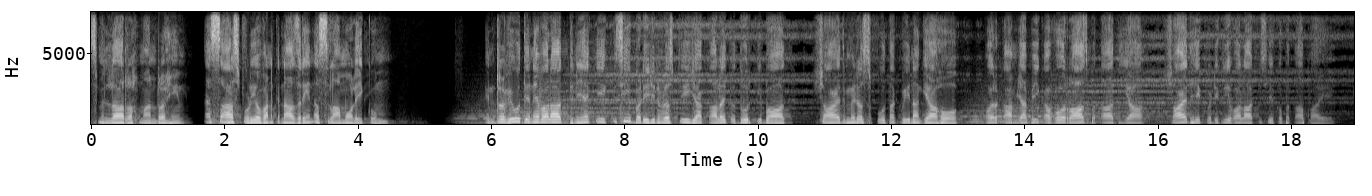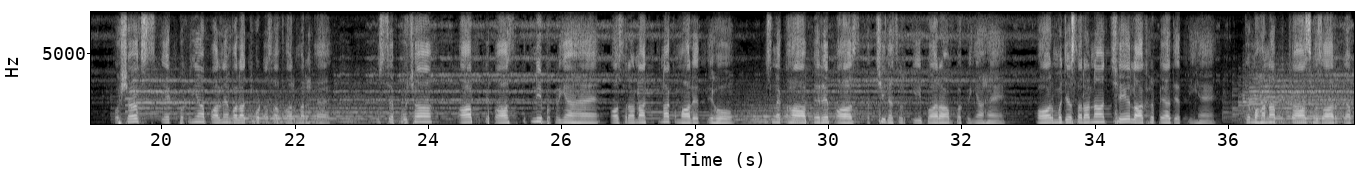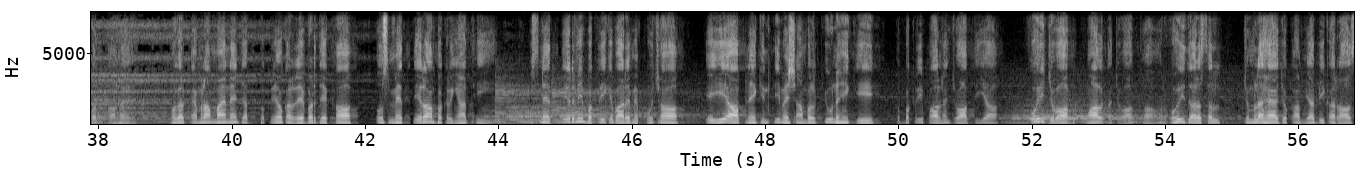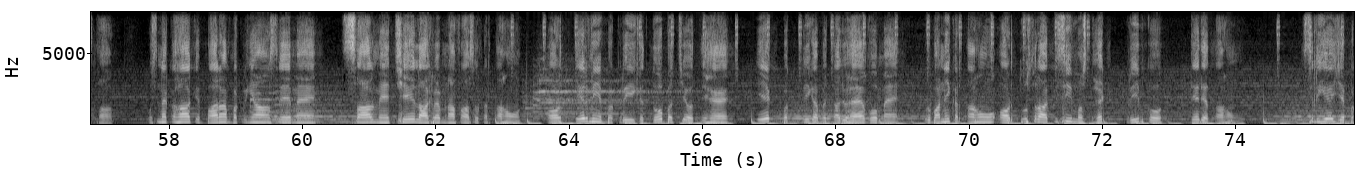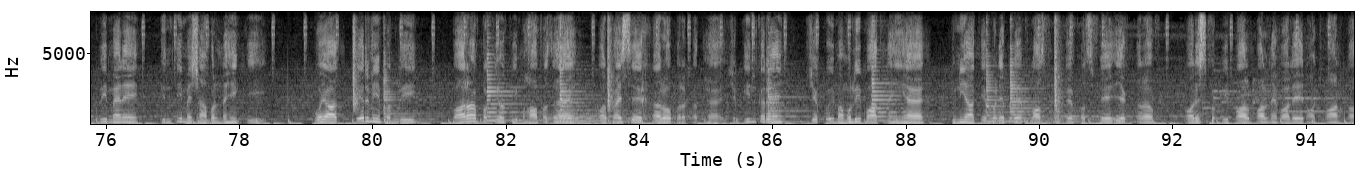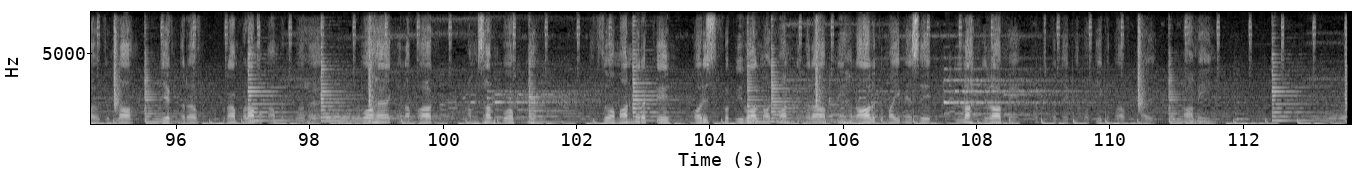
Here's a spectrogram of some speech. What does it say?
बसमीम S R studio one के नाजरीन असलकुम इंटरव्यू देने वाला दुनिया की किसी बड़ी यूनिवर्सिटी या कॉलेज तो दूर की बात शायद मिडिल स्कूल तक भी ना गया हो, मगर कामयाबी का वो राज बता दिया, शायद ही कोई डिग्री वाला किसी को बता पाए। वो शख्स एक बकरियाँ पालने वाला छोटा सा फार्मर है। उससे पूछा, आपके पास कितनी बकरियाँ हैं और सालाना कितना कमा लेते हो? उसने कहा, मेरे पास अच्छी नस्ल की बारह बकरियाँ हैं और मुझे सालाना छः लाख रुपया देती हैं, जो महाना पचास हज़ार रुपया बनता है। मगर कैमरा मैन ने जब बकरियों का रेवड़ देखा तो उसमें तेरह बकरियाँ थीं। उसने तेरहवीं बकरी के बारे में पूछा कि ये आपने गिनती में शामिल क्यों नहीं की? तो बकरी पाल ने जवाब दिया, वही जवाब कमाल का जवाब था और वही दरअसल जुमला है जो कामयाबी का राज था। उसने कहा कि बारह बकरियाँ से मैं साल में छः लाख रुपये मुनाफा हासिल करता हूँ और तेरहवीं बकरी के दो बच्चे होते हैं। एक बकरी का बच्चा जो है, वो मैं कुर्बानी करता हूँ और दूसरा किसी मुस्तक गरीब को दे देता हूँ। इसलिए ये बकरी मैंने गिनती में शामिल नहीं की। गोया तेरहवीं बकरी बारह बकरियों की मुहाफ़ है और पैसे खैर बरकत है। यकीन करें, ये कोई मामूली बात नहीं है। दुनिया के बड़े बड़े फ़िलासफ़ों के फलसफे एक तरफ़ और इस बकरी पाल पालने वाले नौजवान का जुमला एक तरफ़ अपना बड़ा मुकाम रखता है। दुआ है कि अल्लाह पाक हम सबको अपने अमान में रखे और इस बकरी वाल नौजवान की तरह अपनी हलाल कमाई में से अल्लाह की राह में खर्च करने की Amen.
